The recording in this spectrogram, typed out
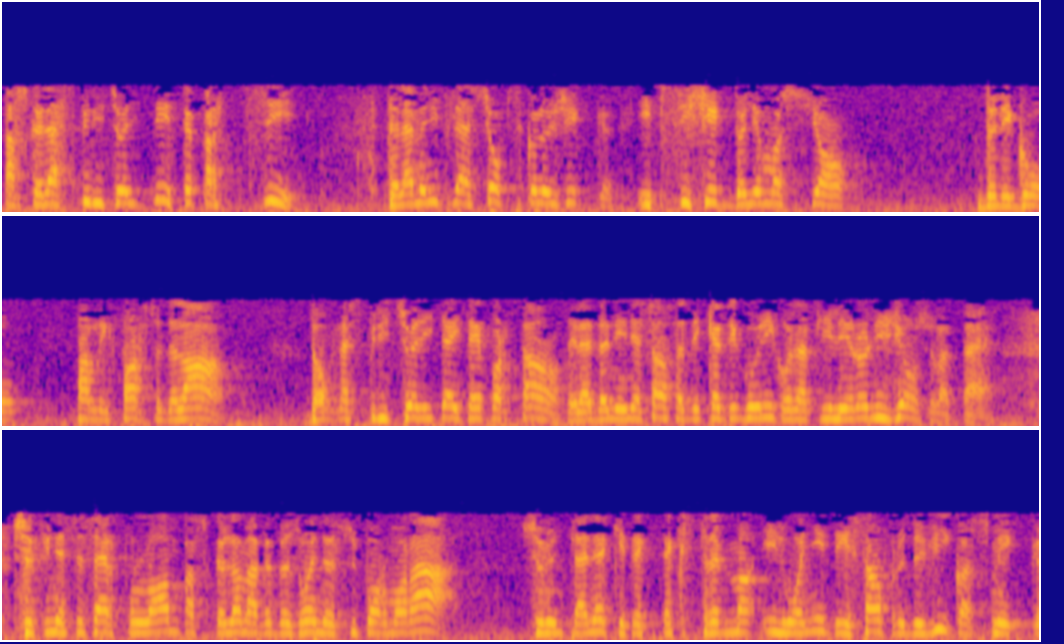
parce que la spiritualité fait partie de la manipulation psychologique et psychique de l'émotion, de l'ego, par les forces de l'âme. Donc la spiritualité est importante. Elle a donné naissance à des catégories qu'on appelait les religions sur la Terre. Ce fut nécessaire pour l'homme parce que l'homme avait besoin d'un support moral sur une planète qui était extrêmement éloignée des centres de vie cosmiques.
